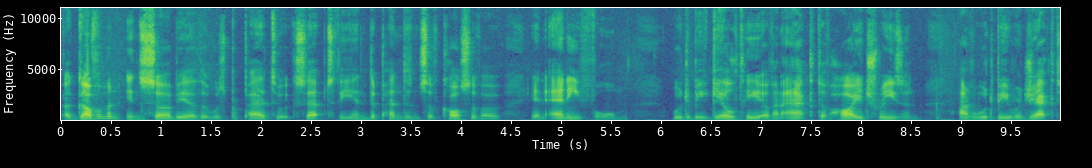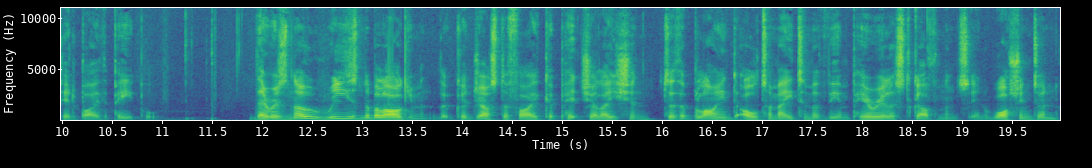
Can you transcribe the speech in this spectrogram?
A government in Serbia that was prepared to accept the independence of Kosovo in any form would be guilty of an act of high treason and would be rejected by the people. There is no reasonable argument that could justify capitulation to the blind ultimatum of the imperialist governments in Washington,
